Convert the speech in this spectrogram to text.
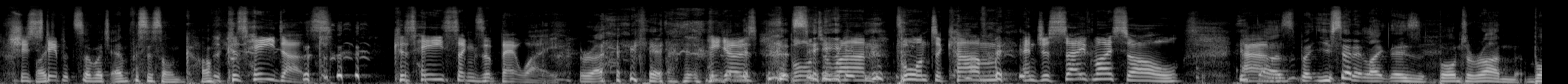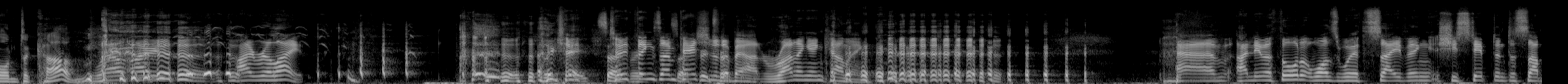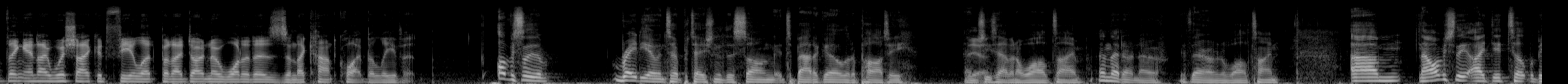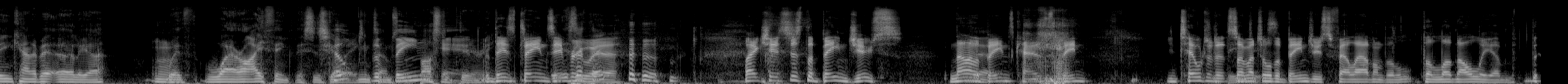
She you stepped put so much emphasis on come? because he does. Because he sings it that way. right, okay. He goes, born to run, born to come, and just save my soul. He Um, does, but you said it like this born to run, born to come. Well, I, I relate. Okay, Two for- things I'm sorry passionate about running and coming. Um, I never thought it was worth saving. She stepped into something, and I wish I could feel it, but I don't know what it is, and I can't quite believe it. Obviously, the radio interpretation of this song, it's about a girl at a party, and Yeah. she's having a wild time, and they don't know if they're having a wild time. Um, now, obviously, I did tilt the bean can a bit earlier with where I think this is Tilt going in the terms of the bean busted can. theory. There's beans It is a everywhere. like, actually, it's just the bean juice. None of the beans can. Bean. You tilted it so much, all the bean juice fell out on the the linoleum.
